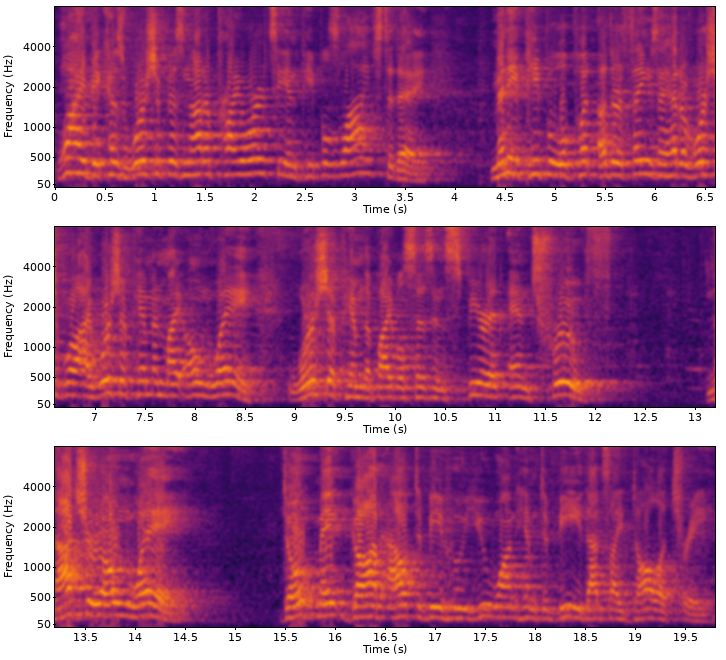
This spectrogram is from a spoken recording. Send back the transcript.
Why? Because worship is not a priority in people's lives today. Many people will put other things ahead of worship. Well, I worship Him in my own way. Worship Him, the Bible says, in spirit and truth, not your own way. Don't make God out to be who you want Him to be. That's idolatry.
